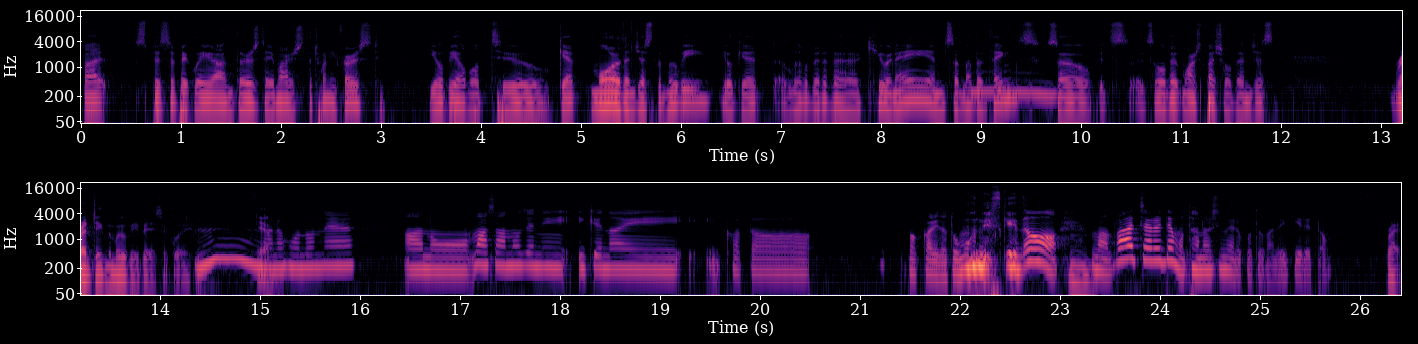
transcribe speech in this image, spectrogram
But specifically on Thursday, March the 21st, you'll be able to get more than just the movie. You'll get a little bit of a Q&A and some other things. So it's it's a little bit more special than just renting the movie, basically. うん、 Yeah. なるほどねあのまあサンノゼに行けない方 ばっかりだと思うんですけど、まあバーチャルでも楽しめることができると Right.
